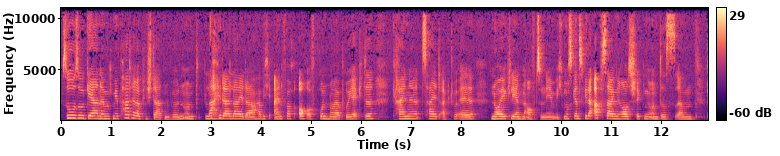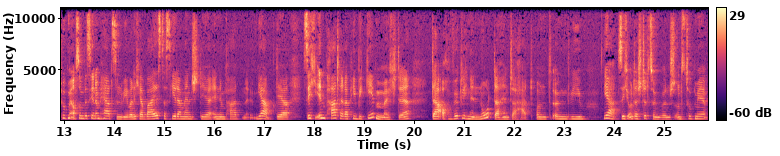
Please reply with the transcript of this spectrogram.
so, so gerne mit mir Paartherapie starten würden. Und leider, leider habe ich einfach auch aufgrund neuer Projekte keine Zeit aktuell, neue Klienten aufzunehmen. Ich muss ganz viele Absagen rausschicken und das ähm, tut mir auch so ein bisschen im Herzen weh, weil ich ja weiß, dass jeder Mensch, der in dem Part, ja, der sich in Paartherapie begeben möchte, da auch wirklich eine Not dahinter hat und irgendwie ja, sich Unterstützung wünscht. Und es tut mir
